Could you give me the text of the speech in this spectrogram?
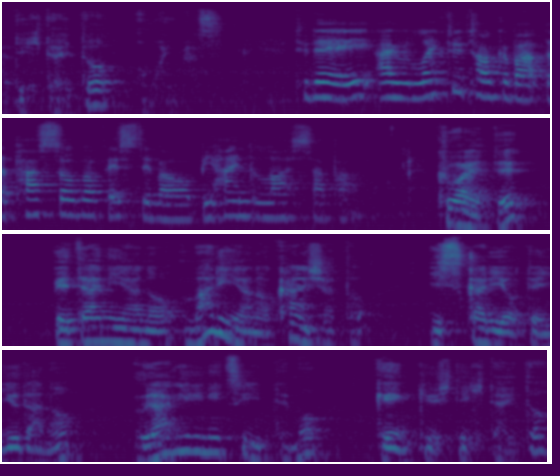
ていきたいと思います Today, I would like to talk about the Passover festival behind the Last Supper. 加えてベタニアのマリアの感謝とイスカリオテユダの裏切りについても言及していきたいと思っ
